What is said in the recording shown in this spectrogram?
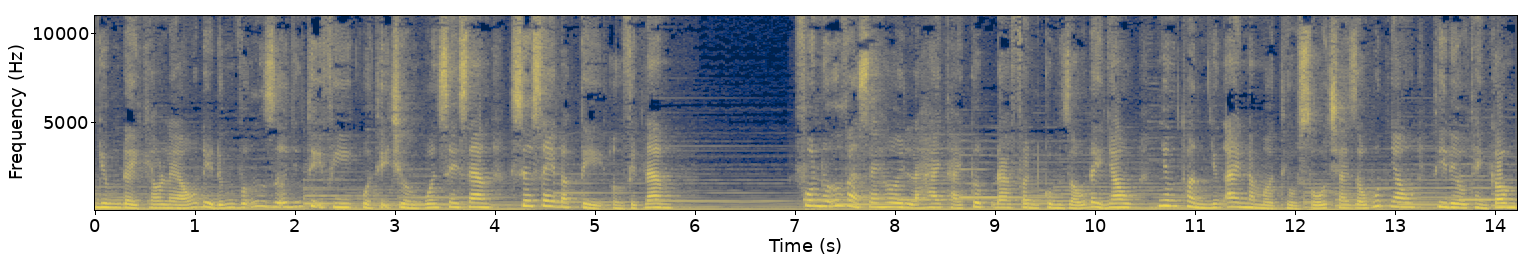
nhưng đầy khéo léo để đứng vững giữa những thị phi của thị trường buôn xe sang, siêu xe bạc tỷ ở Việt Nam. Phụ nữ và xe hơi là hai thái cực đa phần cùng dấu đầy nhau, nhưng thuần những ai nằm ở thiểu số trái dấu hút nhau thì đều thành công.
